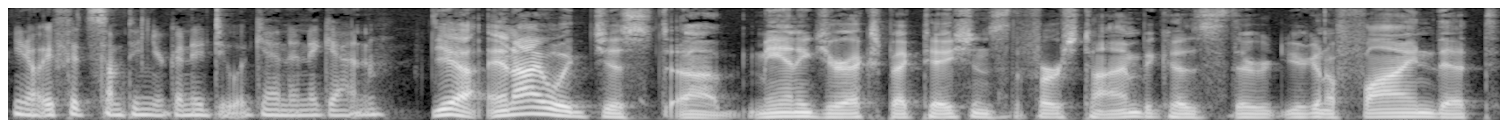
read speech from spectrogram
you know, if it's something you're going to do again and again. Yeah, and I would just uh, manage your expectations the first time because you're going to find that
